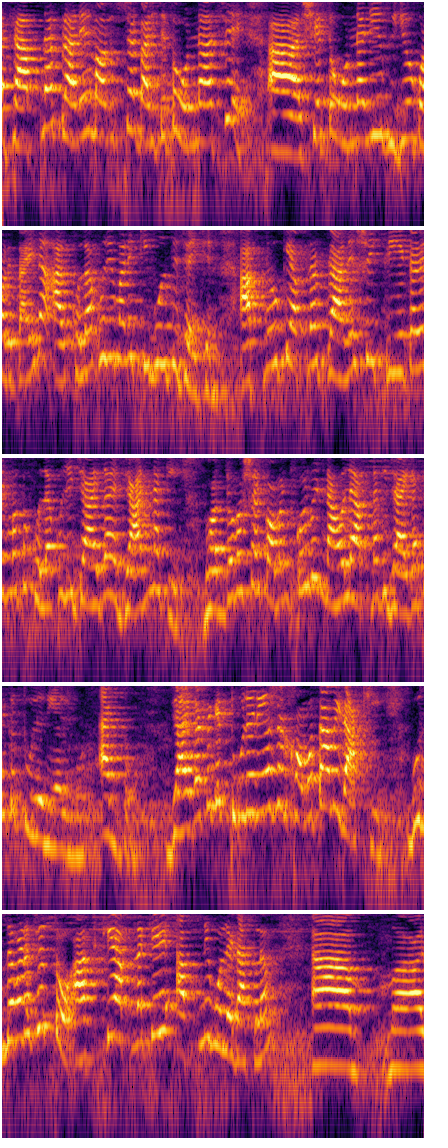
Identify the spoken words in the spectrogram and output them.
আচ্ছা আপনার প্রাণের মানুষটার বাড়িতে তো অন্য আছে সে তো অন্য নিয়ে ভিডিও করে, তাই না? আর খোলাখুলি মানে কি বলতে চাইছেন? আপনিও কি আপনার প্রাণের সেই ক্রিয়েটারের মতো খোলাখুলি জায়গায় যান নাকি? ভদ্র ভাষায় কমেন্ট করবেন, না হলে আপনাকে জায়গা থেকে তুলে নিয়ে আসব। একদম। জায়গা থেকে তুলে নিয়ে আসার ক্ষমতা আমি রাখি। বুঝতে পেরেছেন তো? আজকে আপনাকে আপনি বলে ডাকলাম আর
